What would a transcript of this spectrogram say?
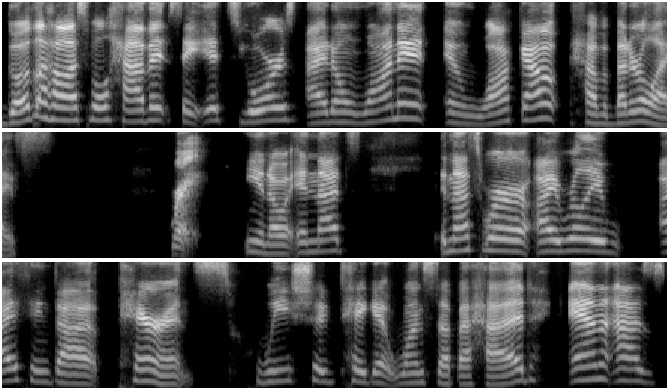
go to the hospital, have it, say it's yours, I don't want it, and walk out, have a better life. Right. You know, and that's and that's where I really I think that parents, we should take it one step ahead. And as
